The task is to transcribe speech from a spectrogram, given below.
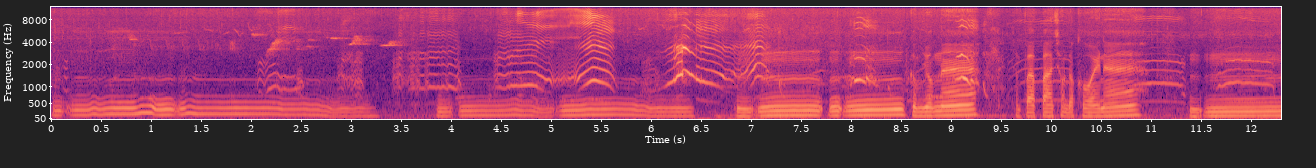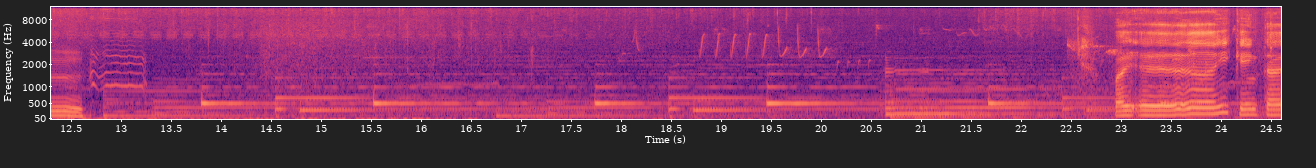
កុំយំណាចំប៉ាប៉ាឆុងដកខ້ອຍណាបើអើយគេងទៅ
